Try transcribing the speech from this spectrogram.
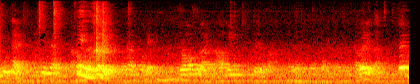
现在现在第五次，好像 OK，draw 出来，然后 A 这就把 ready，对吧？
